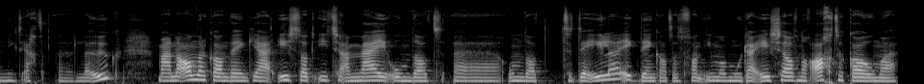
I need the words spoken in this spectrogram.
niet echt leuk. Maar aan de andere kant denk ik, ja, is dat iets aan mij om dat, om dat te delen? Ik denk altijd van, iemand moet daar eerst zelf nog achter komen.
